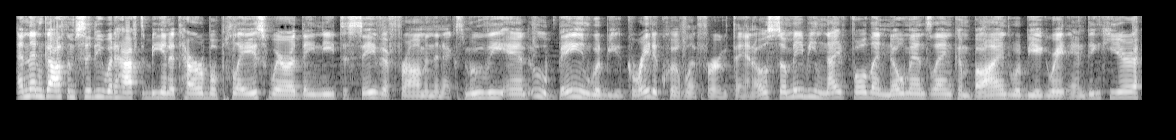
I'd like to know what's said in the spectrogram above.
and then Gotham City would have to be in a terrible place where they need to save it from in the next movie, and ooh, Bane would be a great equivalent for Thanos, so maybe Nightfall and No Man's Land combined would be a great ending here,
